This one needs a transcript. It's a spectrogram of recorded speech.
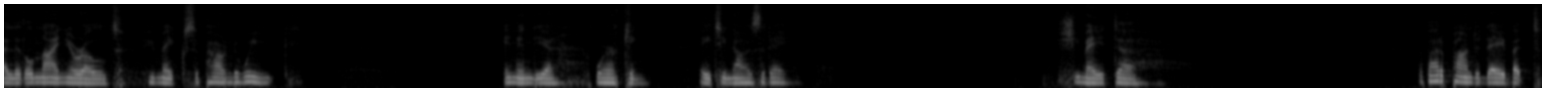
a little nine year old who makes a pound a week in India working 18 hours a day. She made uh, about a pound a day, but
